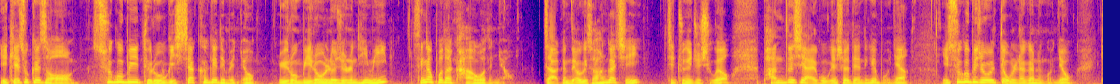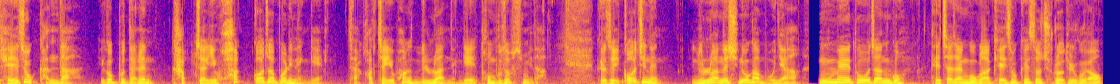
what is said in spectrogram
이 계속해서 수급이 들어오기 시작하게 되면요, 위로 밀어 올려주는 힘이 생각보다 강하거든요. 자, 근데 여기서 한 가지 집중해 주시고요. 반드시 알고 계셔야 되는 게 뭐냐? 이 수급이 좋을 때 올라가는 건요. 계속 간다. 이것보다는 갑자기 확 꺼져버리는 게, 자, 갑자기 확 눌러앉는 게 더 무섭습니다. 그래서 이 꺼지는 눌러앉는 신호가 뭐냐? 공매도 잔고, 대차 잔고가 계속해서 줄어들고요.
